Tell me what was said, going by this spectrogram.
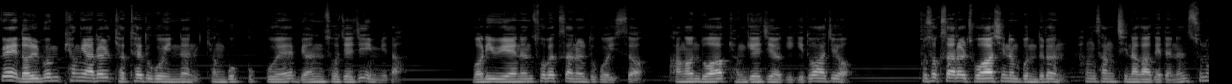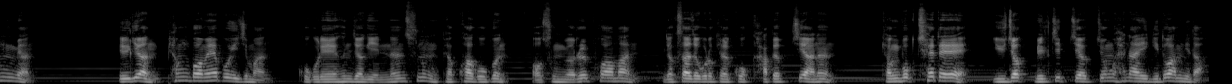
꽤 넓은 평야를 곁에 두고 있는 경북 북부의 면 소재지입니다. 머리 위에는 소백산을 두고 있어 강원도와 경계 지역이기도 하지요. 부석사를 좋아하시는 분들은 항상 지나가게 되는 순흥면. 일견 평범해 보이지만 고구려의 흔적이 있는 순흥 벽화고분, 어숙묘를 포함한 역사적으로 결코 가볍지 않은 경북 최대의 유적 밀집 지역 중 하나이기도 합니다.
